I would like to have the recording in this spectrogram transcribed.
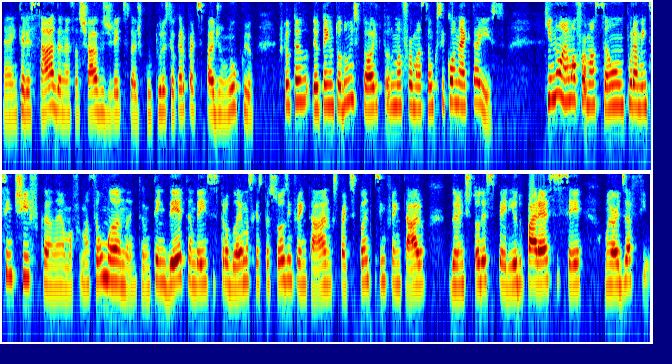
é, interessada nessas chaves de direito, cidade e cultura, se eu quero participar de um núcleo, porque eu tenho, eu tenho todo um histórico, toda uma formação que se conecta a isso que não é uma formação puramente científica, né, é uma formação humana. Então, entender também esses problemas que as pessoas enfrentaram, que os participantes enfrentaram durante todo esse período, parece ser o maior desafio.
